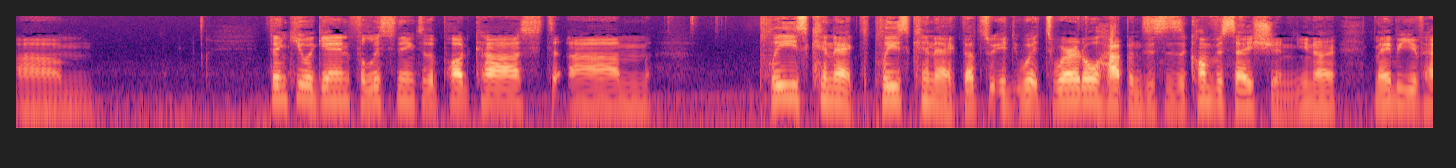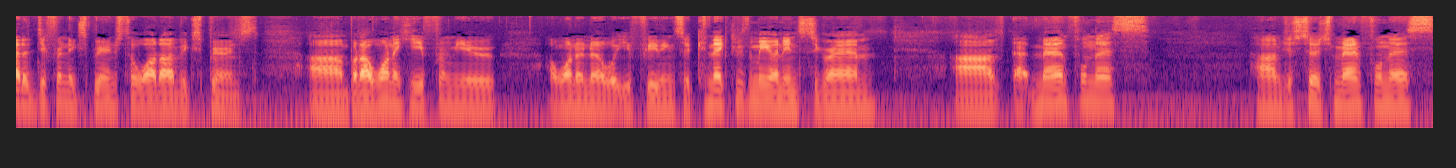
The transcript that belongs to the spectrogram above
Um, thank you again for listening to the podcast. Please connect. Please connect. That's it, it's where it all happens. This is a conversation. You know, maybe you've had a different experience to what I've experienced. Um, but I want to hear from you. I want to know what you're feeling. So connect with me on Instagram uh, at Manfulness. Um, just search Manfulness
